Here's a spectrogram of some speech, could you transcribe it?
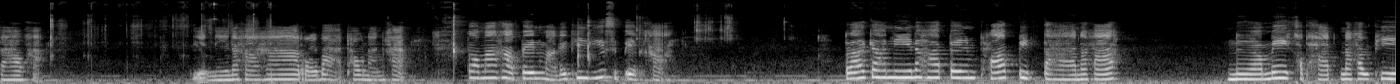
19 ค่ะเหรียญนี้นะคะ 500 บาทเท่านั้นค่ะ ต่อมาค่ะเป็นหมายเลขที่ 21 ค่ะ รายการนี้นะคะเป็นพระปิดตานะคะ เนื้อเมฆพัดนะคะพี่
